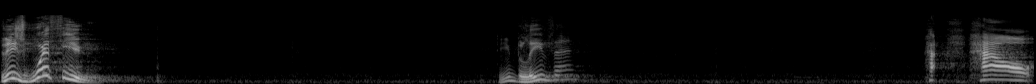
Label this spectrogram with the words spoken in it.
that He's with you. Do you believe that? How,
